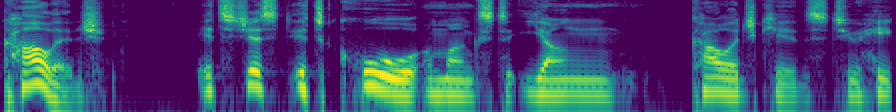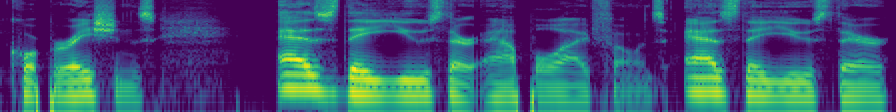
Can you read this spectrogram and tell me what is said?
college. It's just it's cool amongst young college kids to hate corporations as they use their Apple iPhones, as they use their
